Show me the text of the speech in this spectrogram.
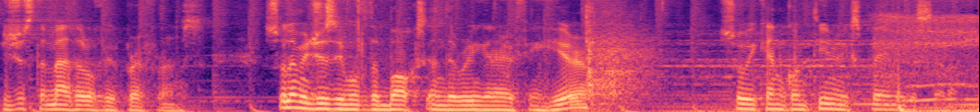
It's just a matter of your preference. So let me just remove the box and the ring and everything here, so we can continue explaining the setup.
